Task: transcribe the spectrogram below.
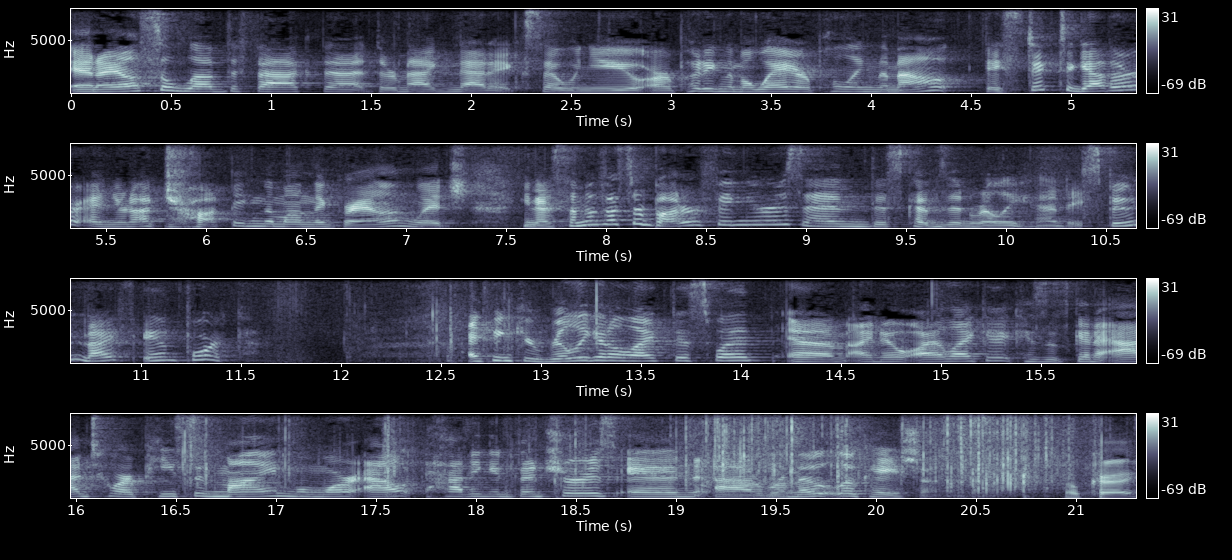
And I also love the fact that they're magnetic, so when you are putting them away or pulling them out, they stick together and you're not dropping them on the ground, which, you know, some of us are butterfingers and this comes in really handy. Spoon, knife, and fork. I think you're really gonna like this one. Um, I know I like it because it's gonna add to our peace of mind when we're out having adventures in uh, remote locations. Okay,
